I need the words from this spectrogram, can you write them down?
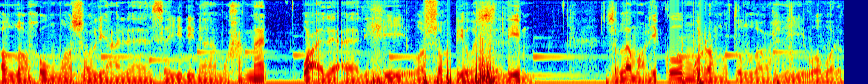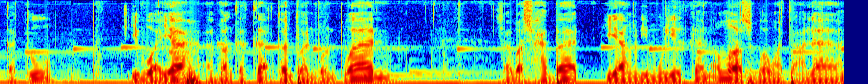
Allahumma salli ala sayyidina Muhammad wa ala alihi wa sahbihi wassalim. Assalamualaikum warahmatullahi wabarakatuh. Ibu ayah, abang kakak, tuan-tuan puan-puan, sahabat-sahabat yang dimuliakan Allah wa taala.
